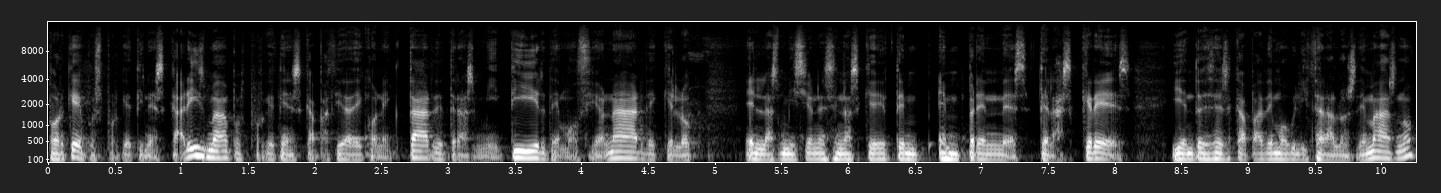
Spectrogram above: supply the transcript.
¿Por qué? Pues porque tienes carisma, pues porque tienes capacidad de conectar, de transmitir, de emocionar, de que lo- en las misiones en las que te em- emprendes te las crees y entonces eres capaz de movilizar a los demás, ¿no?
